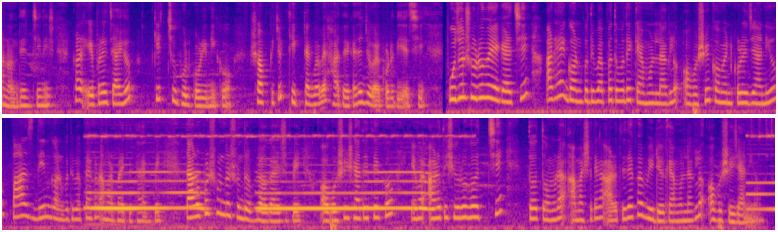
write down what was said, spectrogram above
আনন্দের জিনিস। কারণ এবারে যাই হোক কিচ্ছু ভুল করিনি গো। সব কিছু ঠিকঠাকভাবে হাতের কাছে জোগাড় করে দিয়েছি। পুজো শুরু হয়ে গেছে। আর হ্যাঁ গণপতি বাপ্পা তোমাদের কেমন লাগল অবশ্যই কমেন্ট করে জানিও। পাঁচ দিন গণপতি বাপ্পা এখন আমার বাড়িতে থাকবে। তার উপর সুন্দর সুন্দর ব্লগ আসবে। অবশ্যই সাথে থেকো। এবার আরতি শুরু হচ্ছে। তো তোমরা আমার সাথে আরতি দেখো ভিডিও কেমন লাগল অবশ্যই জানিও।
